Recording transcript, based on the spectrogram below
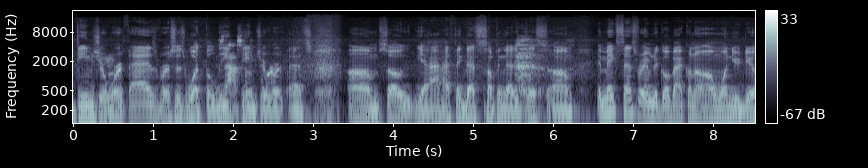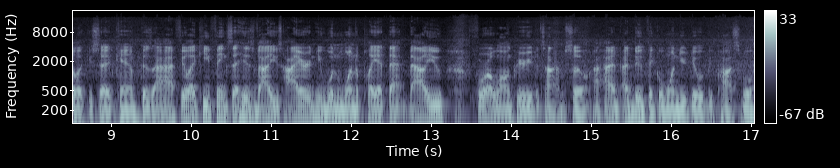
deems your Mhm. worth as versus what the league deems your worth as. Um, so yeah, I I think that's something that exists. Um, it makes sense for him to go back on a on one year deal, like you said, Cam, because I, I feel like he thinks that his value's higher and he wouldn't want to play at that value for a long period of time. So I, I, I do think a one year deal would be possible.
